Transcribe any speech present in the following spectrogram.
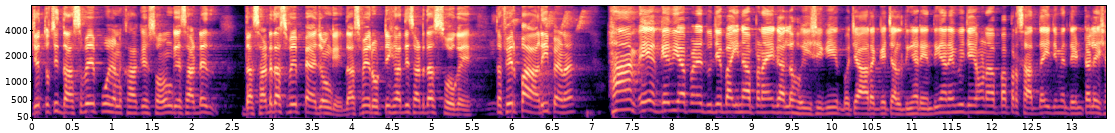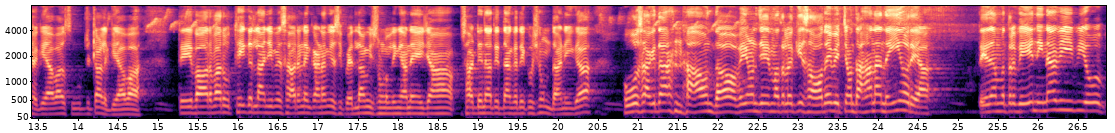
ਜੇ ਤੁਸੀਂ 10 ਵਜੇ ਭੋਜਨ ਖਾ ਕੇ ਸੌਂਗੇ ਸਾਢੇ 10 10:30 ਵਜੇ ਪੈ ਜਾਓਗੇ 10 ਵਜੇ ਰੋਟੀ ਖਾਧੀ 10:30 ਸੋ ਗਏ ਤਾਂ ਫਿਰ ਭਾਰ ਹੀ ਪੈਣਾ। ਹਾਂ ਇਹ ਅੱਗੇ ਵੀ ਆਪਣੇ ਦੂਜੇ ਬਾਈ ਨਾਲ ਆਪਣਾ ਇਹ ਗੱਲ ਹੋਈ ਸੀਗੀ ਵਿਚਾਰ ਅੱਗੇ ਚੱਲਦੀਆਂ ਰਹਿੰਦੀਆਂ ਨੇ ਵੀ ਜੇ ਹੁਣ ਆਪਾਂ ਪ੍ਰਸਾਦਾ ਹੀ ਜਿਵੇਂ ਦਿਨ ਢਲੇ ਛਕਿਆ ਵਾ ਸੂਰਜ ਢਲ ਗਿਆ ਵਾ ਤੇ ਵਾਰ-ਵਾਰ ਉੱਥੇ ਹੀ ਗੱਲਾਂ ਜਿਵੇਂ ਸਾਰਿਆਂ ਨੇ ਕਹਿਣਾ ਵੀ ਅਸੀਂ ਪਹਿਲਾਂ ਵੀ ਸੁਣ ਲਈਆਂ ਨੇ ਜਾਂ ਸਾਡੇ ਨਾਲ ਇਦਾਂ ਕਦੇ ਕੁਝ ਹੁੰਦਾ ਨਹੀਂਗਾ। ਹੋ ਸਕਦਾ ਨਾ ਹੁੰਦਾ ਹੋਵੇ, ਹੁਣ ਜੇ ਮਤਲਬ ਕਿ 100 ਦੇ ਵਿੱਚੋਂ 10 ਨਾਲ ਨਹੀਂ ਹੋ ਰਿਹਾ, ਤੇ ਇਹਦਾ ਮਤਲਬ ਇਹ ਨਹੀਂ ਨਾ ਵੀ ਵੀ ਉਹ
